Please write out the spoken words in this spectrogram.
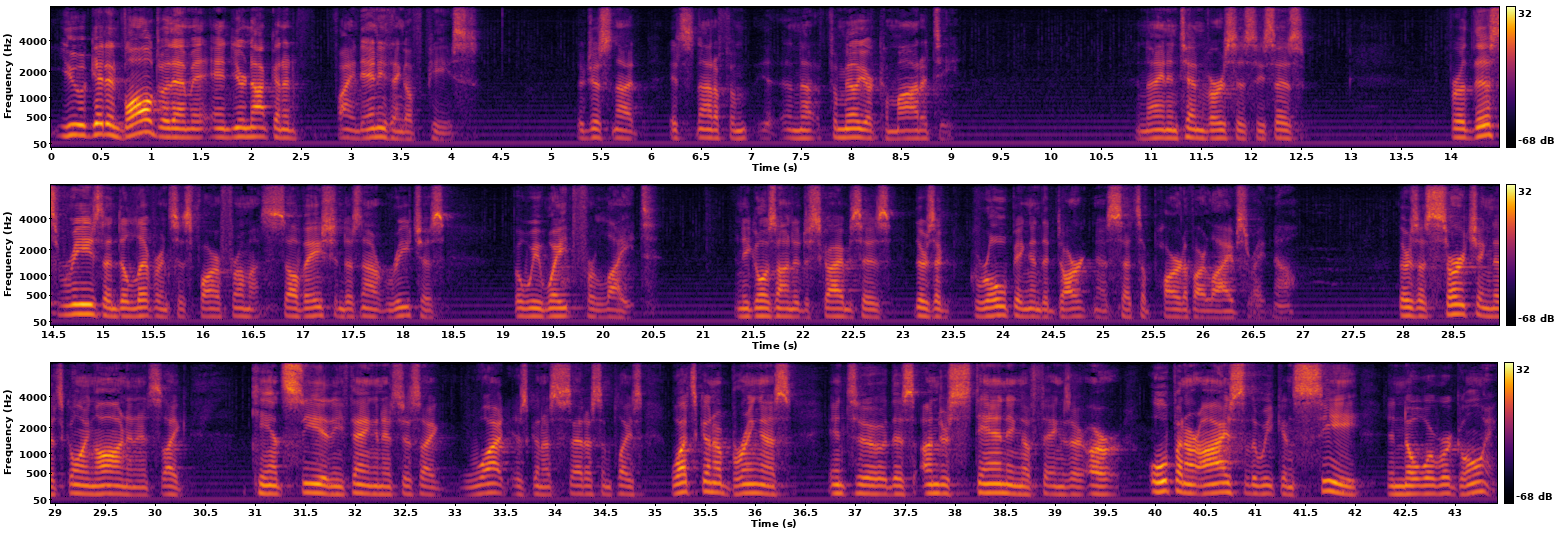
you get involved with them and you're not going to find anything of peace. They're just not, it's not a, fam, a familiar commodity. In 9 and 10 verses, he says, For this reason, deliverance is far from us. Salvation does not reach us, but we wait for light. And he goes on to describe, and says, There's a groping in the darkness that's a part of our lives right now there's a searching that's going on, and it's like, can't see anything, and it's just like, what is going to set us in place? What's going to bring us into this understanding of things or, or open our eyes so that we can see and know where we're going?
